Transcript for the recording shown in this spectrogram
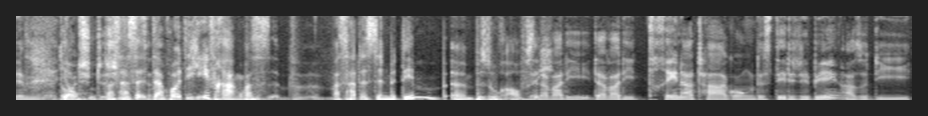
Im Jo, deutschen hast du, da wollte ich eh fragen, was, was hat es denn mit dem äh, Besuch auf Ja, sich? da war die, da war die Trainertagung des DDTB, also die,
